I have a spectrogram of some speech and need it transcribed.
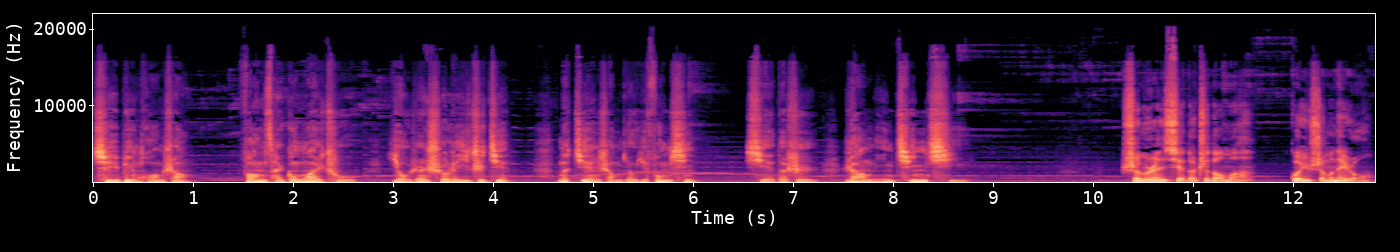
启禀皇上，方才宫外处有人射了一支箭，那箭上有一封信，写的是让您亲启。什么人写的，知道吗？关于什么内容？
